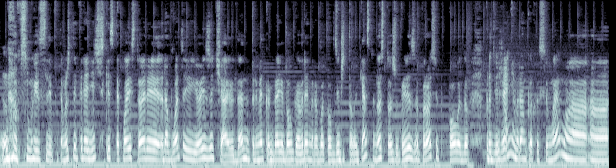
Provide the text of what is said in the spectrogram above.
В смысле? Потому что периодически с такой историей работы ее изучаю, да. Например, когда я долгое время работала в диджитал-агентстве, у нас тоже были запросы по поводу продвижения в рамках СММ, а, а,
